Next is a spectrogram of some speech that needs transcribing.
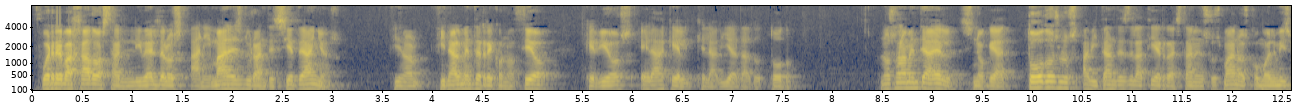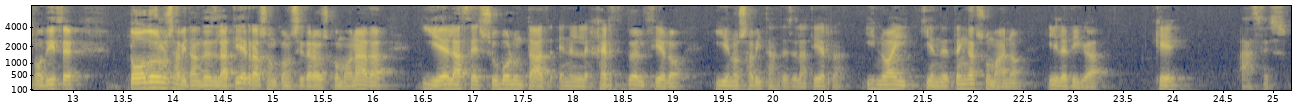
Fue rebajado hasta el nivel de los animales durante siete años. finalmente reconoció que Dios era aquel que le había dado todo no solamente a él, sino que a todos los habitantes de la tierra están en sus manos, como él mismo dice, todos los habitantes de la tierra son considerados como nada, y él hace su voluntad en el ejército del cielo y en los habitantes de la tierra, y no hay quien detenga su mano y le diga, ¿qué haces?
